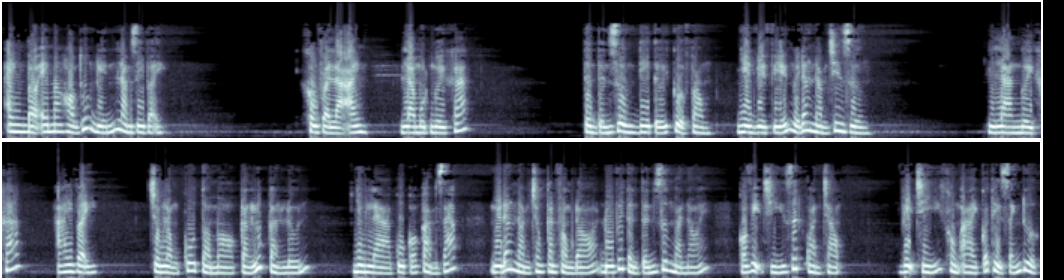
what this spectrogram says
Anh bảo em mang hòm thuốc đến làm gì vậy? Không phải là anh, Là một người khác. Tần Tấn Dương đi tới cửa phòng, Nhìn về phía người đang nằm trên giường. Là người khác? Ai vậy? Trong lòng cô tò mò càng lúc càng lớn. Nhưng là cô có cảm giác, Người đang nằm trong căn phòng đó Đối với Tần Tấn Dương mà nói, Có vị trí rất quan trọng. Vị trí không ai có thể sánh được.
